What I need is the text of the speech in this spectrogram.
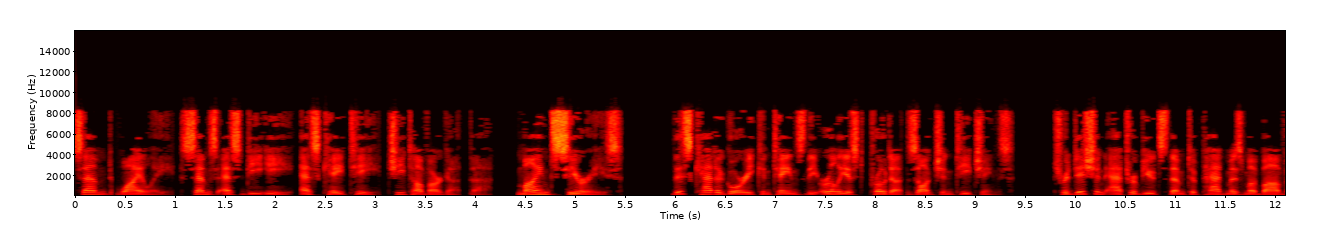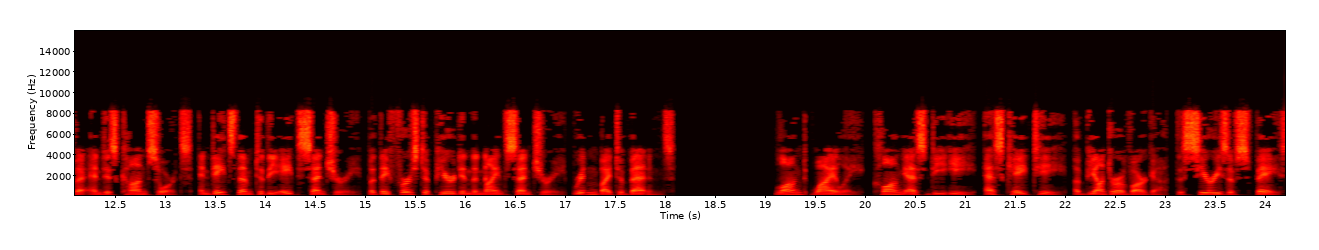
Semd Wylie, Sems SDE, SKT, Chitavarga, the Mind series. This category contains the earliest proto-Dzogchen teachings. Tradition attributes them to Padmasambhava and his consorts, and dates them to the 8th century, but they first appeared in the 9th century, written by Tibetans. Longd Wylie, Klong SDE, SKT, Abhyantaravarga, The Series of Space.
